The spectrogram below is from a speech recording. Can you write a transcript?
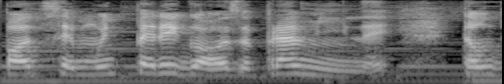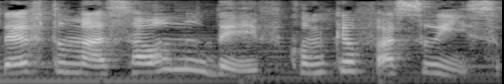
pode ser muito perigosa para mim, né? Então devo tomar sol ou não devo? Como que eu faço isso?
